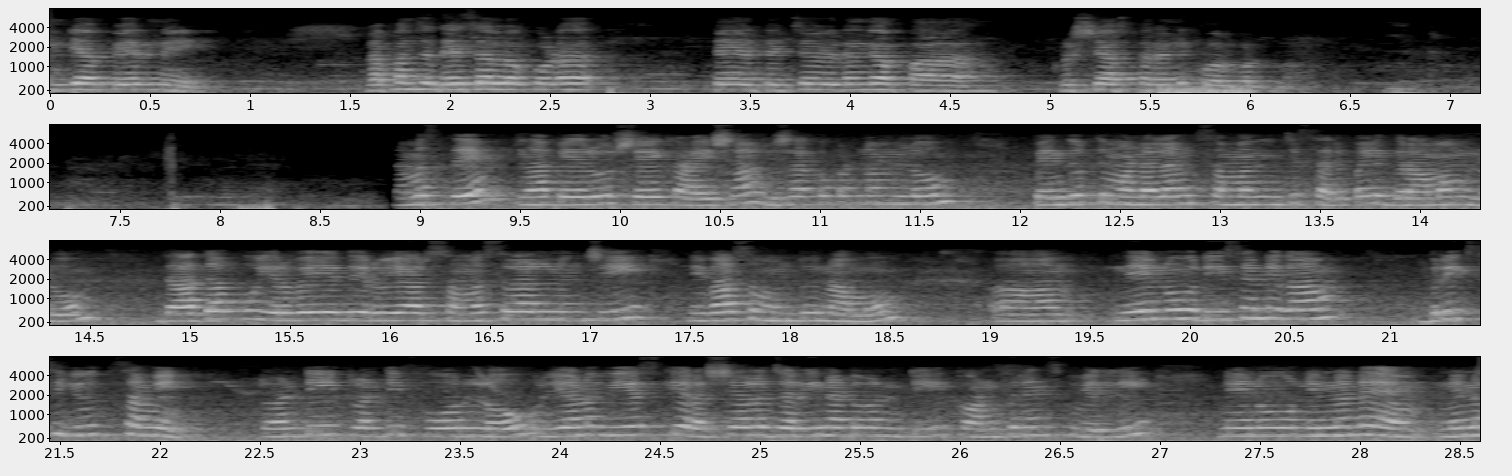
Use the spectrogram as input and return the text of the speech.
ఇండియా పేరుని ప్రపంచ దేశాల్లో కూడా తె తెచ్చే విధంగా కృషి చేస్తారని కోరుకుంటున్నాం. నమస్తే నా పేరు షేక్ ఆయిషా. విశాఖపట్నంలో పెందుర్తి మండలానికి సంబంధించి సరిపల్లి గ్రామంలో దాదాపు ఇరవై ఐదు ఇరవై ఆరు సంవత్సరాల నుంచి నివాసం ఉంటున్నాము. నేను రీసెంట్గా BRICS youth summit twenty twenty ఫోర్లో ఉలియానో విఎస్కే రష్యాలో జరిగినటువంటి కాన్ఫరెన్స్కి వెళ్ళి నేను నిన్ననే నిన్న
